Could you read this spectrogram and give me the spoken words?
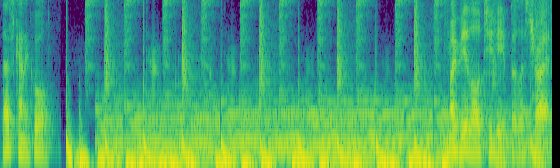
That's kind of cool. Might be a little too deep, but let's try it.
